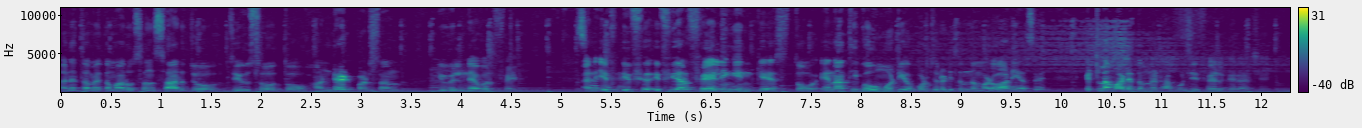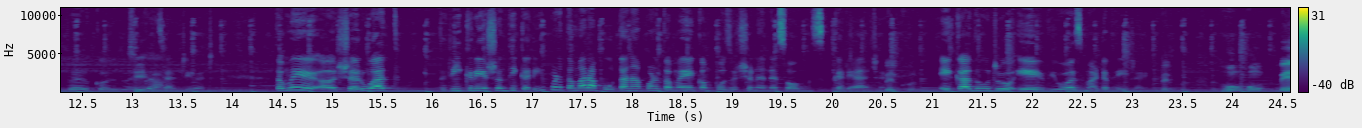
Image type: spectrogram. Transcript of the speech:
અને તમે તમારું સંસાર જો જીવશો તો hundred percent you will never fail અને if if you if you are failing in case તો એનાથી બહુ મોટી ઓપોર્ચ્યુનિટી તમને મળવાની હશે. એટલા માટે તમને ઠાકોરજી ફેલ કર્યા છે. બિલકુલ બિલકુલ સાચી વાત તમે શરૂઆત recreation થી કરી પણ તમારા પોતાના પણ તમે કમ્પોઝિશન અને સોંગ્સ કર્યા છે. બિલકુલ. એકાદું જો એ વ્યુઅર્સ માટે થઈ જાય. બિલકુલ. હું હું બે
